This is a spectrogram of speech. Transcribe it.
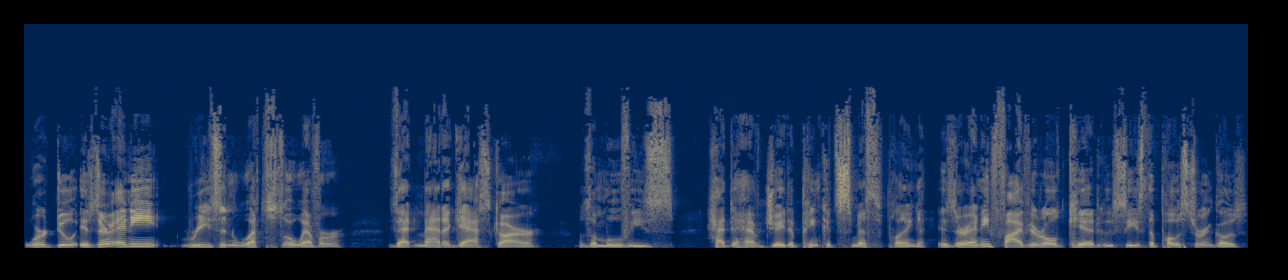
we're do. Is there any reason whatsoever that Madagascar, the movies, had to have Jada Pinkett Smith playing? Is there any five-year-old kid who sees the poster and goes,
